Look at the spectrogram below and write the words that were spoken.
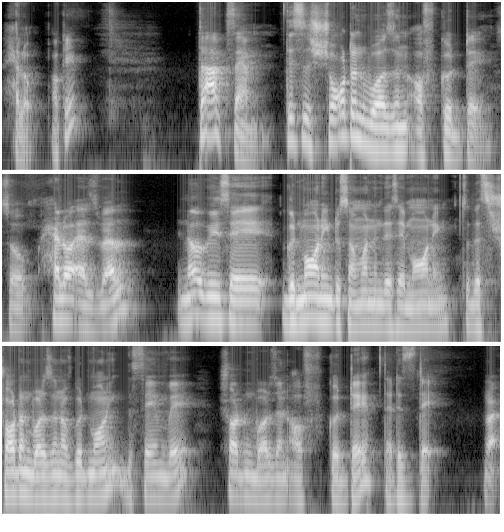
hello, okay? Tag Sam. This is shortened version of good day. So hello as well. You know, we say good morning to someone and they say morning. So this shortened version of good morning, the same way, shortened version of good day, that is day. Right.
